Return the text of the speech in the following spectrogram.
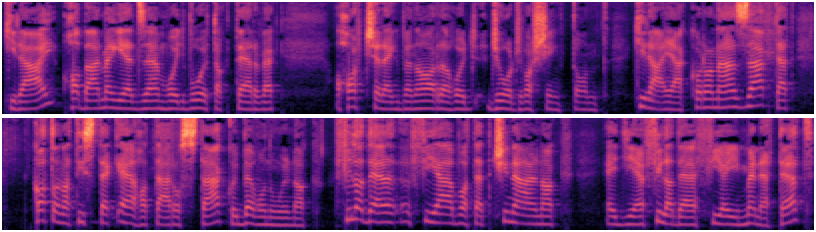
király, ha bár megjegyzem, hogy voltak tervek a hadseregben arra, hogy George Washington-t királyá koronázzák, tehát katonatisztek elhatározták, hogy bevonulnak Filadelfiába, tehát csinálnak egy ilyen filadelfiai menetet,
